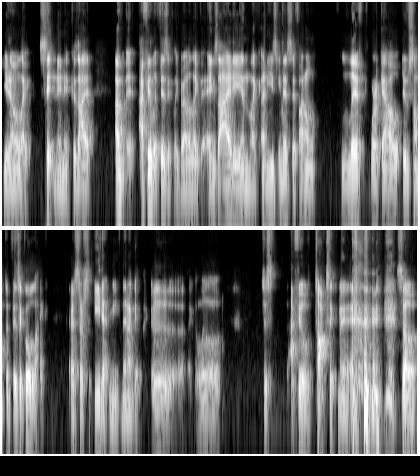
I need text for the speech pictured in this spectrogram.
you know like sitting in it because I I'm, I feel it physically, bro. Like the anxiety and like uneasiness if I don't lift, work out, do something physical, like it starts to eat at me. Then I get like, ugh, like a little, just I feel toxic, man. so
